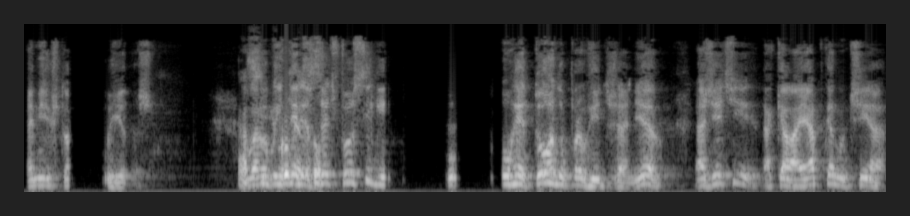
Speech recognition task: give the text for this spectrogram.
a minha história de corridas. Agora, assim o interessante começou. foi o seguinte: o, retorno para o Rio de Janeiro, a gente, naquela época, não tinha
